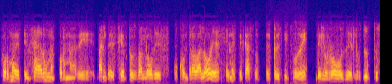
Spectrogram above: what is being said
forma de pensar, una forma de, ciertos valores o contravalores, en este caso el preciso de, de los robos de los ductos.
